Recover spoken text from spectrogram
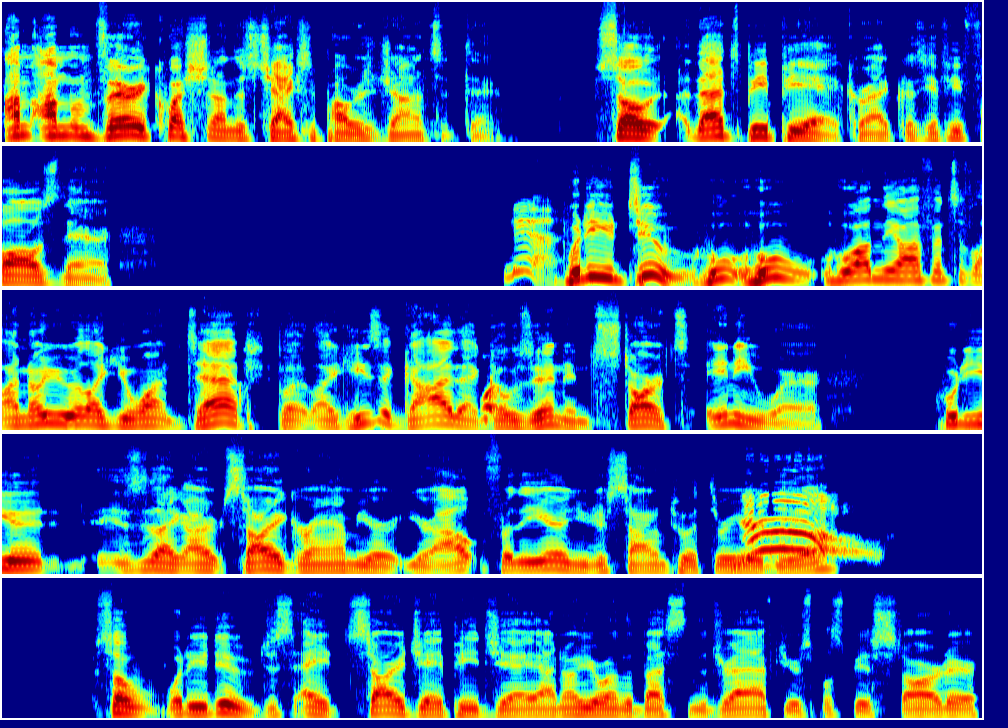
I'm I'm very question on this Jackson Powers Johnson thing. So that's BPA, correct? Because if he falls there, Yeah. what do you do? Who who who on the offensive line? I know you were like you want depth, but like he's a guy that What- goes in and starts anywhere. Who do you is it like "All right, sorry, Graham, you're you're out for the year and you just signed him to a three year No. deal? So what do you do? Just hey, sorry, JPJ. I know you're one of the best in the draft. You're supposed to be a starter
